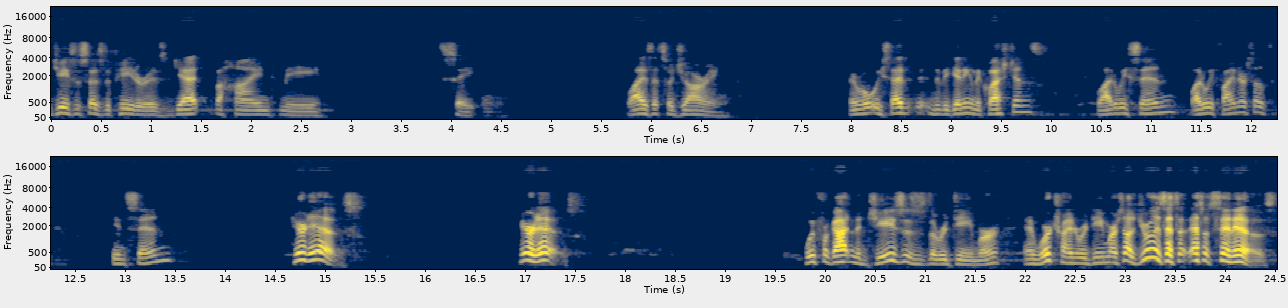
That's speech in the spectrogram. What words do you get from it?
Jesus says to Peter is, Get behind me, Satan. Why is that so jarring? Remember what we said in the beginning in the questions? Why do we sin? Why do we find ourselves in sin? Here it is. Here it is. We've forgotten that Jesus is the Redeemer, and we're trying to redeem ourselves. You realize that's, that's what sin is.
